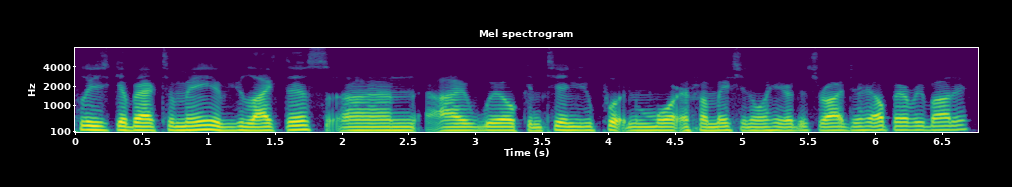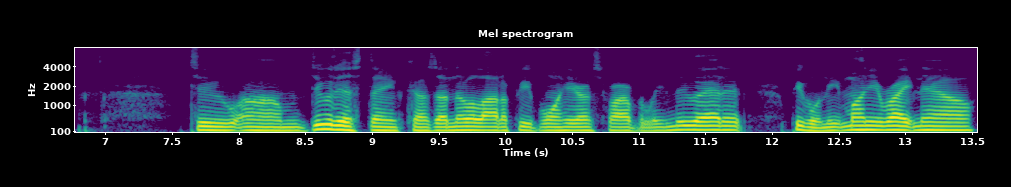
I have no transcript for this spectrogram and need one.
please get back to me if you like this, and I will continue putting more information on here to try to help everybody to um, do this thing because I know a lot of people on here are probably new at it. People need money right now.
